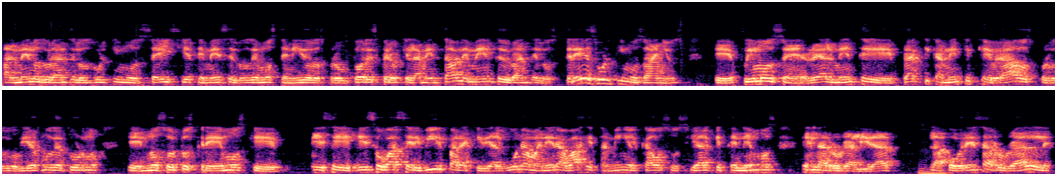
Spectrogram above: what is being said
al menos durante los últimos seis, siete meses los hemos tenido los productores, pero que lamentablemente durante los tres últimos años eh, fuimos eh, realmente prácticamente quebrados por los gobiernos de turno. Eh, nosotros creemos que ese, eso va a servir para que de alguna manera baje también el caos social que tenemos en la ruralidad. La pobreza rural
